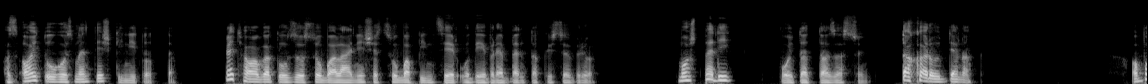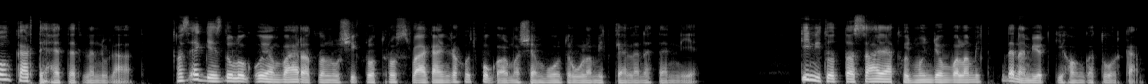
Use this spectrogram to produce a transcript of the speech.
Az ajtóhoz ment és kinyitotta. Egy hallgatózó szobalány és egy szobapincér odébb rebbent a küszöbről. Most pedig, folytatta az asszony, takarodjanak! A bankár tehetetlenül állt. Az egész dolog olyan váratlanul siklott rossz vágányra, hogy fogalma sem volt róla, mit kellene tennie. Kinyitotta a száját, hogy mondjon valamit, de nem jött ki hang a torkám.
